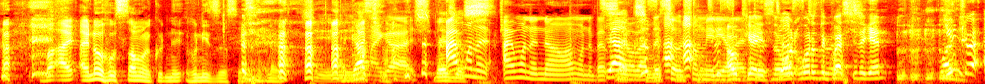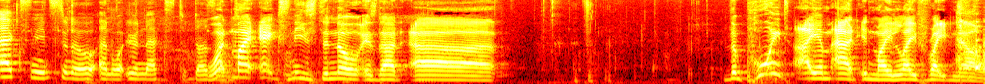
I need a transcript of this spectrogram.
but I, I know who someone could ne- who needs this. here. No. Jeez. Oh my gosh. There's I your want to. I want to know. I want to Yeah, know about the social media. Okay, Just so what, what is the question again? What your ex needs to know and what your next doesn't. What my ex needs to know is that uh, the point I am at in my life right now,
